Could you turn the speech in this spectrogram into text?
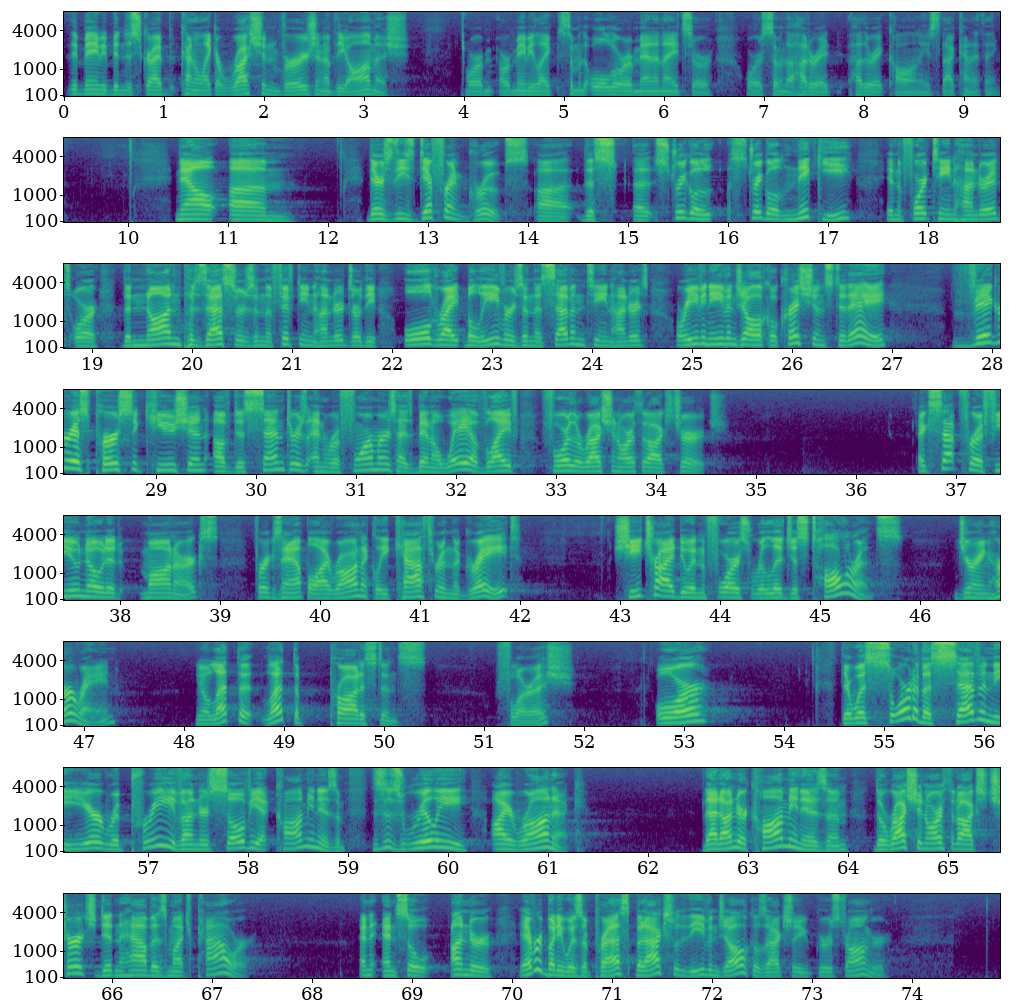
they've maybe been described kind of like a Russian version of the Amish, or, or maybe like some of the older Mennonites or, or some of the Hutterite, Hutterite colonies, that kind of thing. Now, um, there's these different groups. Uh, the uh, Strigol, Strigolniki in the 1400s, or the non possessors in the 1500s, or the old rite believers in the 1700s, or even evangelical Christians today. Vigorous persecution of dissenters and reformers has been a way of life for the Russian Orthodox Church. Except for a few noted monarchs, for example, ironically, Catherine the Great she tried to enforce religious tolerance during her reign. You know, let the, let the Protestants flourish. Or there was sort of a 70 year reprieve under Soviet communism. This is really ironic. that under communism, the Russian Orthodox Church didn't have as much power. And, and so under everybody was oppressed, but actually the evangelicals actually grew stronger.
